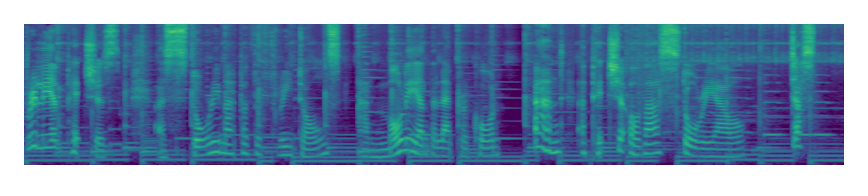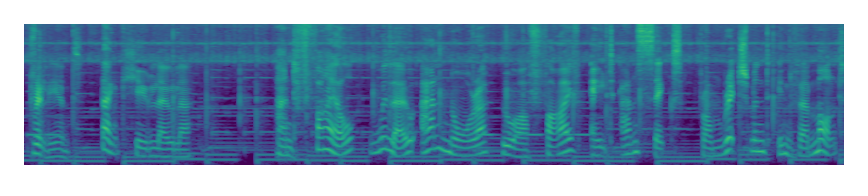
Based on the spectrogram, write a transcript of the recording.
brilliant pictures a story map of the three dolls, and Molly and the leprechaun, and a picture of our story owl. Just brilliant. Thank you, Lola and File, Willow, and Nora, who are 5, 8, and 6 from Richmond in Vermont,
